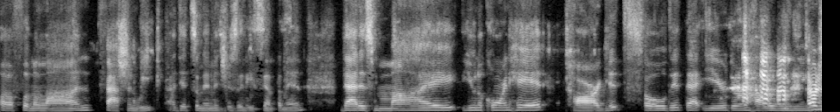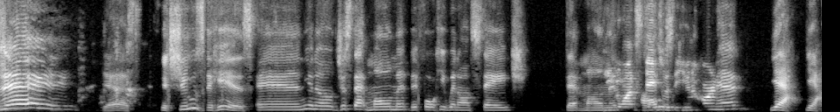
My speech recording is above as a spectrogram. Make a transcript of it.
uh, for Milan Fashion Week. I did some images and he sent them in. That is my unicorn head. Target sold it that year during Halloween. Tarjay! Yes. The shoes are his. And, you know, just that moment before he went on stage, that moment. You go on stage always- with the unicorn head. Yeah, yeah.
